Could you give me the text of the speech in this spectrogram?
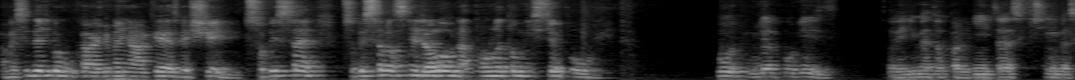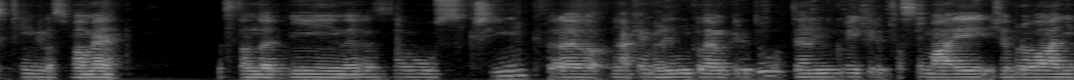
A my si teď ukážeme nějaké řešení. Co by se, co by se vlastně dalo na tomto místě použít? Můžeme použít to vidíme to první, to je skříň ve skříni, vlastně máme standardní nerezovou skříň, která je v nějakém hliníkovém krytu. Ten hliníkový kryt vlastně má i žebrování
